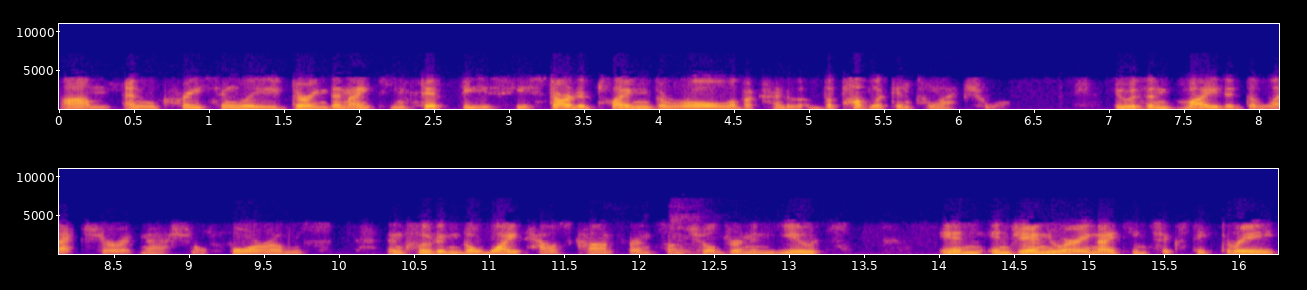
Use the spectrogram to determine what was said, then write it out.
Um, and increasingly during the 1950s, he started playing the role of a kind of the public intellectual. He was invited to lecture at national forums, including the White House Conference on Children and Youth in, in January 1963.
